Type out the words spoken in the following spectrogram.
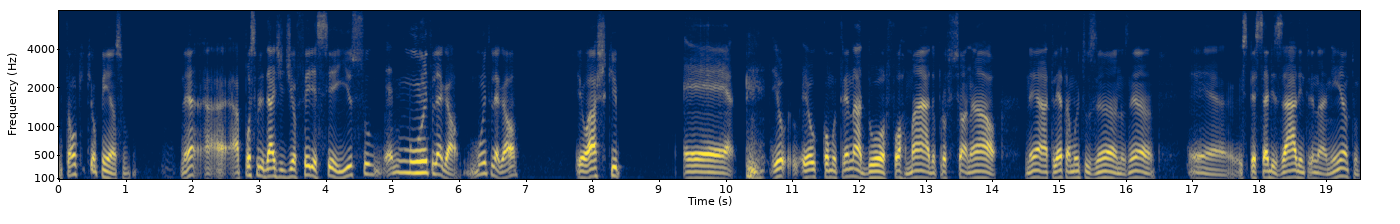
Então o que, que eu penso? Né? A, a possibilidade de oferecer isso é muito legal, muito legal. Eu acho que é, eu, eu, como treinador formado, profissional, né, atleta há muitos anos, né, é, especializado em treinamento,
